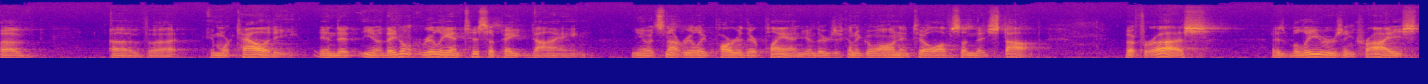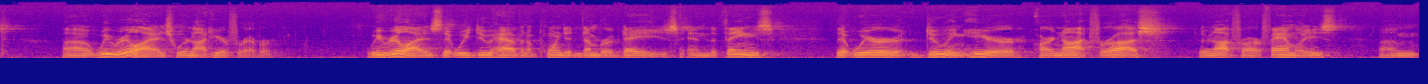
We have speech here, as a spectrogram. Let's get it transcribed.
of, of uh, immortality in that, you know, they don't really anticipate dying. You know, it's not really part of their plan. You know, they're just going to go on until all of a sudden they stop. But for us, as believers in Christ, uh, we realize we're not here forever. We realize that we do have an appointed number of days, and the things that we're doing here are not for us, they're not for our families, um,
